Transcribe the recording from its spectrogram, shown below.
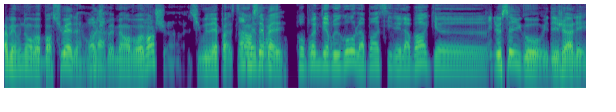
Ah, mais nous, on va pas en Suède. Moi, je, mais en revanche, si vous n'avez pas. Non, Non, c'est vrai. Faut prévenir Hugo là-bas, s'il est là-bas, que. Il le sait, Hugo. Il est déjà allé.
